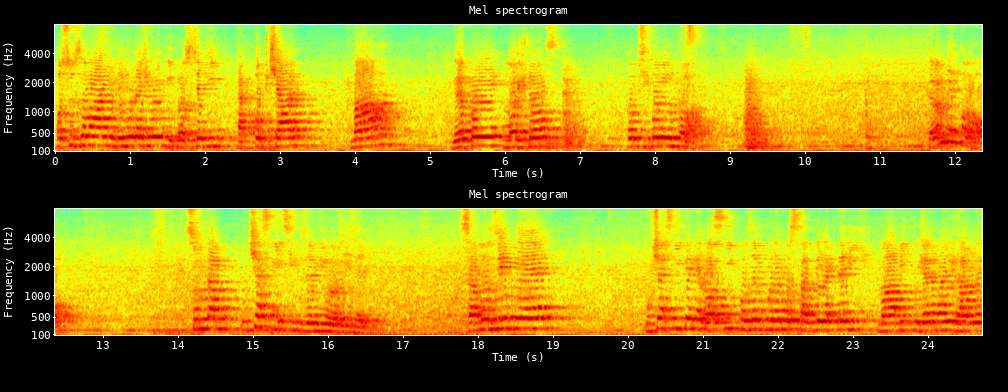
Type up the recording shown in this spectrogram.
posuzování vlivu na životní prostředí, tak občan má kdokoliv možnost to připomínkovat. Kromě toho jsou tam účastníci územního řízení. Samozřejmě účastníkem je vlastník pozemku nebo stavby, na kterých má být požadovaný záměr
